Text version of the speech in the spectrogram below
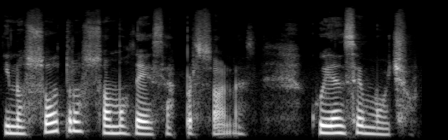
y nosotros somos de esas personas. Cuídense mucho.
